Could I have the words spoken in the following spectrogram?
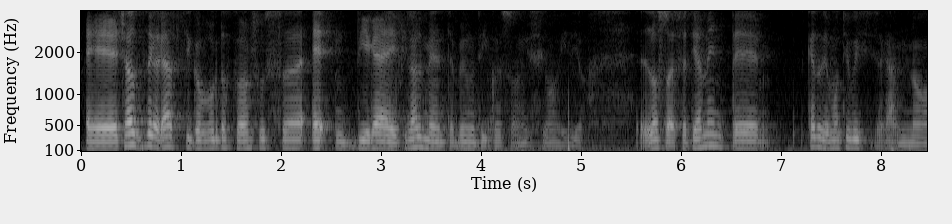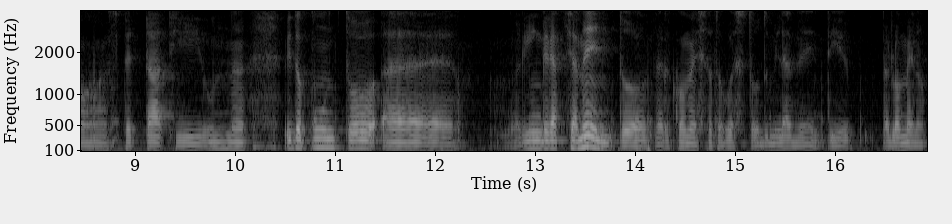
E ciao a tutti ragazzi con World of Conscious e direi finalmente benvenuti in questo nuovissimo video. Lo so, effettivamente credo che molti di voi si saranno aspettati un video appunto eh, ringraziamento per come è stato questo 2020, perlomeno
